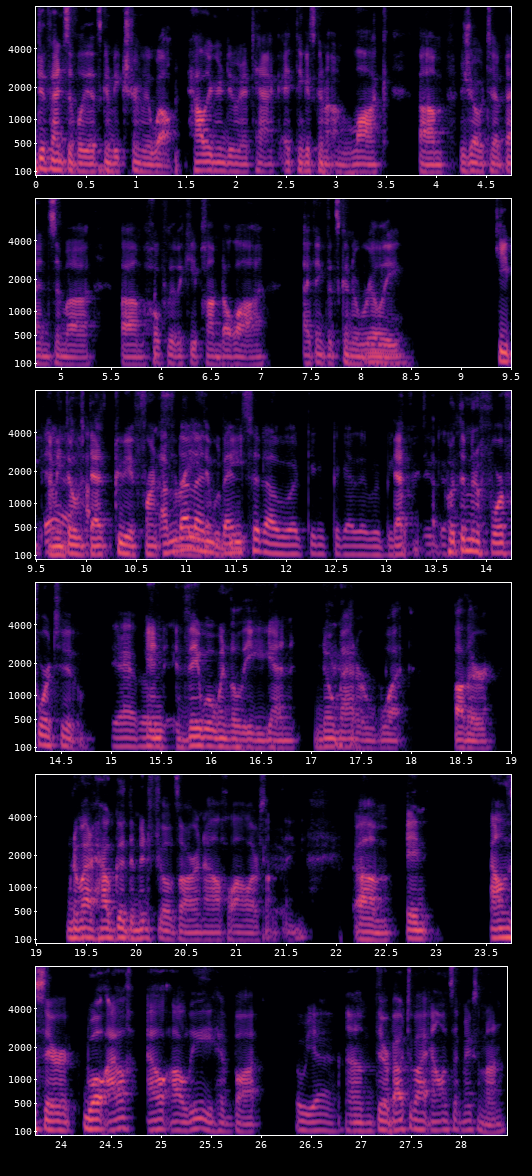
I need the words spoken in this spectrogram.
defensively, that's gonna be extremely well. How they're gonna do an attack, I think it's gonna unlock um Jota, Benzema. Um, hopefully they keep Hamdallah. I think that's gonna really Mm. keep. I mean, those that could be a front three Amdal that and would be Benzema working together would be that put them in a four four two, Yeah, and they will win the league again, no matter what other, no matter how good the midfields are in Al Hilal or something. Um, in Al Nasser, well, Al Al Ahli have bought Oh yeah. Um, they're about to buy Allan Saint-Maximin,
